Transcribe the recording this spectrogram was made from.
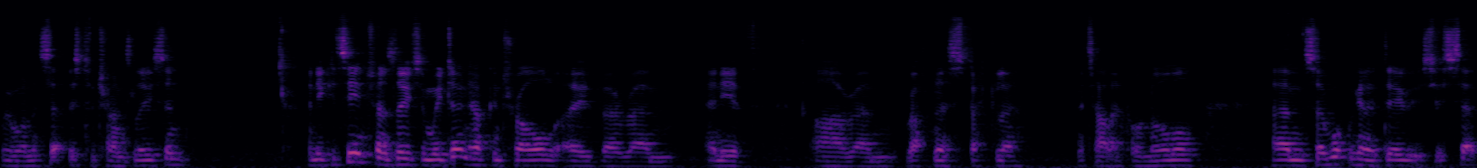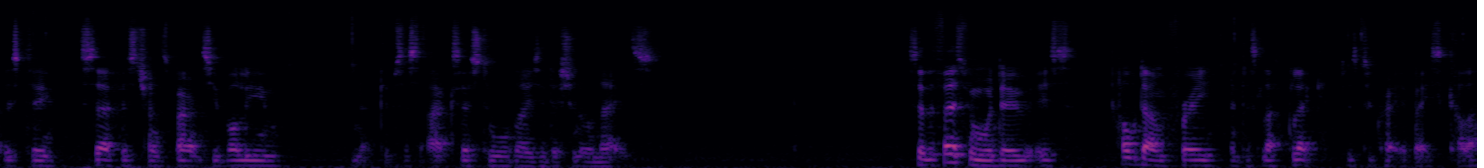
We want to set this to translucent. And you can see in translucent we don't have control over um, any of our um, roughness, specular, metallic or normal. Um, so what we're going to do is just set this to surface transparency volume and that gives us access to all those additional nodes. So the first thing we'll do is hold down free and just left click just to create a base colour.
